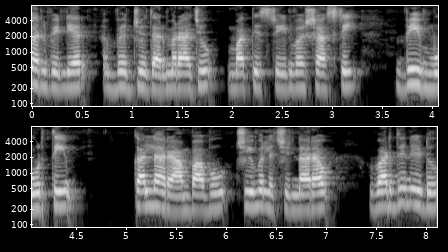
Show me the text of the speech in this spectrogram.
కన్వీనియర్ వెజ్జు ధర్మరాజు మత్తి శ్రీనివాస్ శాస్త్రి వి మూర్తి కల్లా రాంబాబు చీమల చిన్నారావు వర్ధినేడు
